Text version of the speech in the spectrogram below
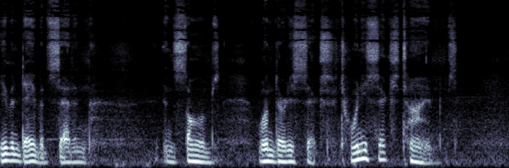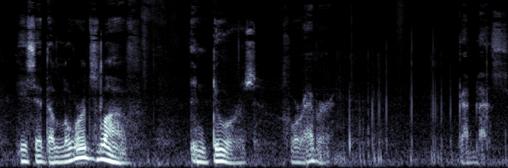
Even David said in, in Psalms 136, 26 times, he said, The Lord's love endures forever. God bless.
